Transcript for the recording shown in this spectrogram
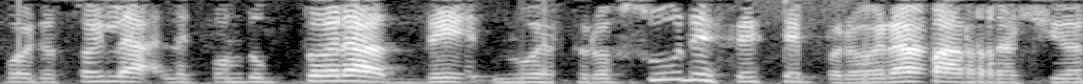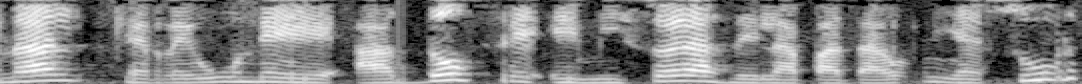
bueno, soy la, la conductora de Nuestros Sures, este programa regional que reúne a 12 emisoras de la Patagonia Sur.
